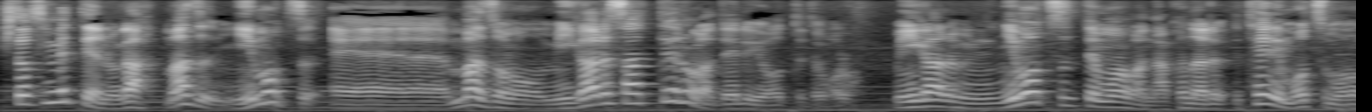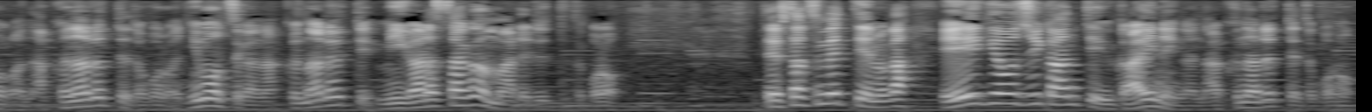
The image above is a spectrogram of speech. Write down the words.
1つ目っていうのが、まず荷物。えー、まあ、その、身軽さっていうのが出るよってところ。身軽、荷物ってものがなくなる。手に持つものがなくなるってところ。荷物がなくなるっていう身軽さが生まれるってところ。で、2つ目っていうのが、営業時間っていう概念がなくなるってところ。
